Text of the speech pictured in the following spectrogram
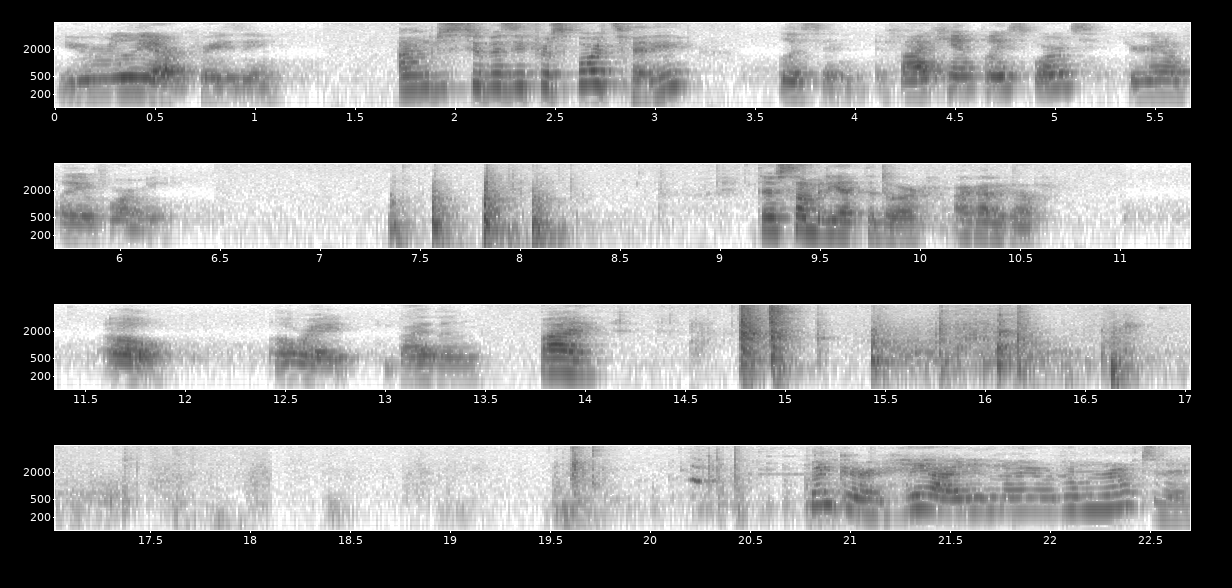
You really are crazy. I'm just too busy for sports, Finny. Listen, if I can't play sports, you're gonna play them for me. There's somebody at the door. I gotta go. Oh, alright. Bye then. Bye. Brinker, hey, I didn't know you were coming around today.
